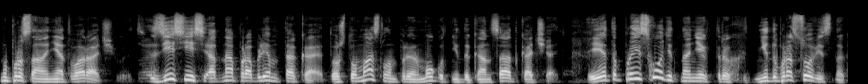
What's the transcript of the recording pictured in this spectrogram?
Ну, просто она не отворачивается. Здесь есть одна проблема такая, то, что масло, например, могут не до конца откачать. И это происходит на некоторых недобросовестных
